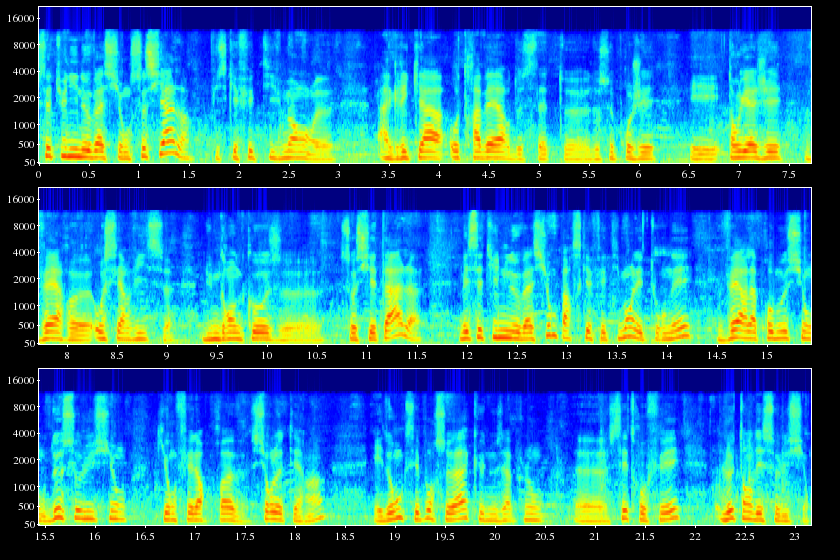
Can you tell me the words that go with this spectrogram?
C'est une innovation sociale puisqu'effectivement Agrica, au travers de, cette, de, ce projet, est engagé vers, au service d'une grande cause sociétale, mais c'est une innovation parce qu'effectivement elle est tournée vers la promotion de solutions qui ont fait leurs preuves sur le terrain, et donc c'est pour cela que nous appelons ces trophées le temps des solutions.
